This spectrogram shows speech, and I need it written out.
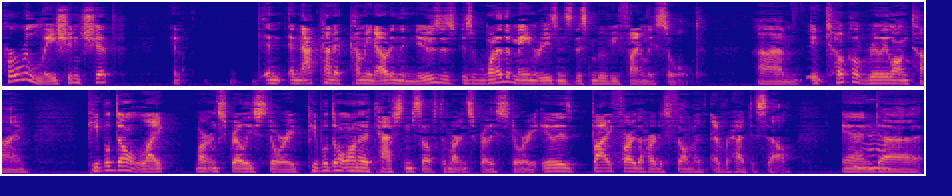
Her relationship and, and, and that kind of coming out in the news is, is one of the main reasons this movie finally sold. Um, mm. It took a really long time. People don't like Martin Shkreli's story. People don't want to attach themselves to Martin Shkreli's story. It was by far the hardest film I've ever had to sell. And wow. uh,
